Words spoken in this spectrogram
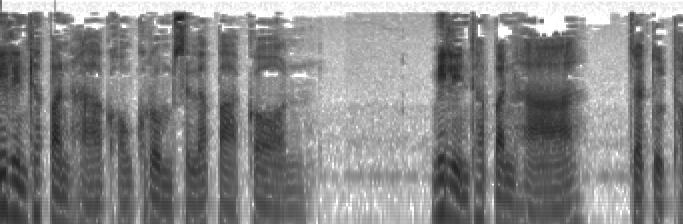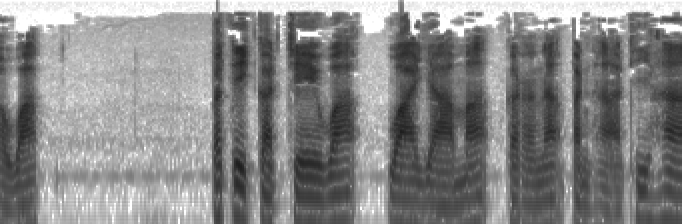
มิลินทปัญหาของกรมศิลปากร มิลินทปัญหาจะตุทวักปฏิกัจเจวะ วายามะกรณะปัญหาที่ห้า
